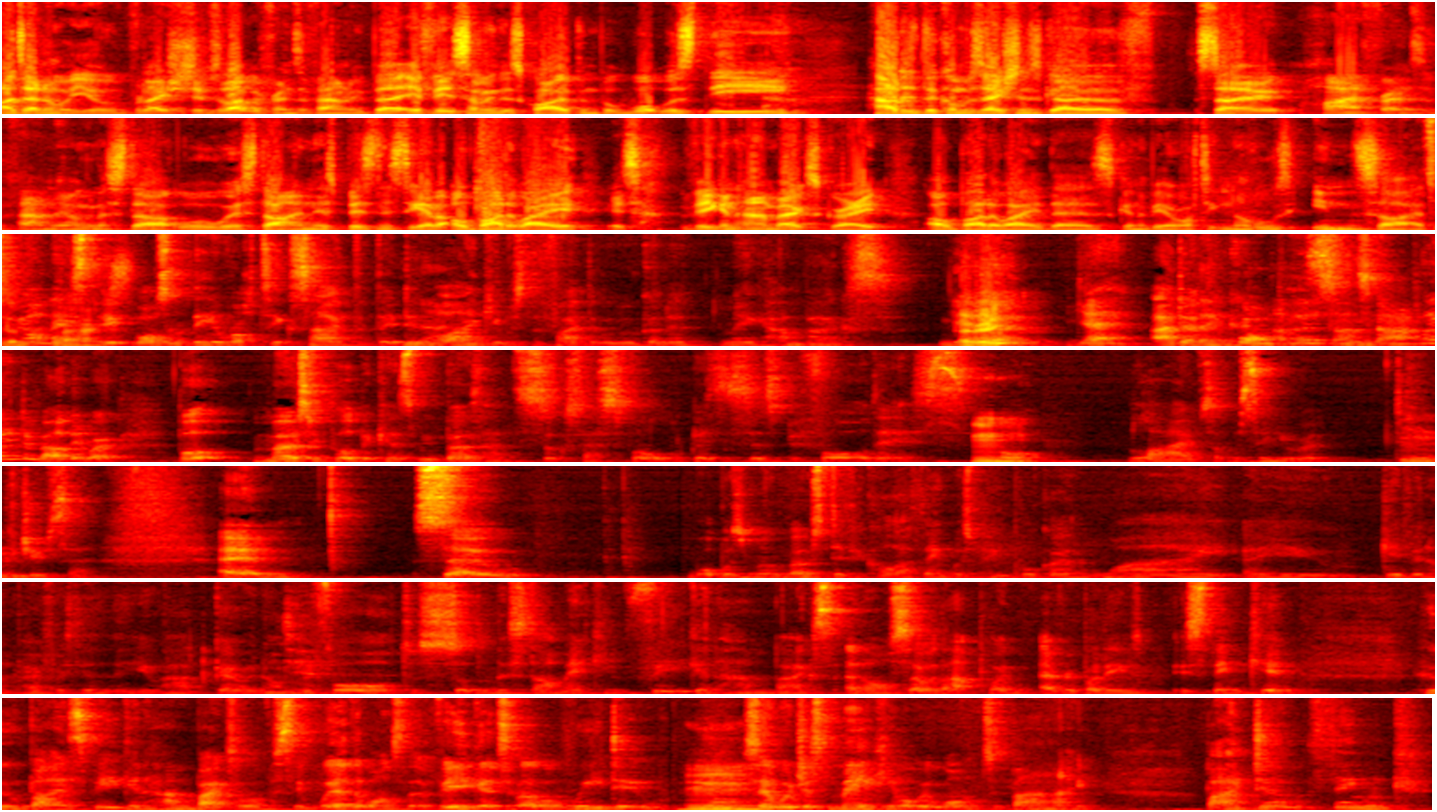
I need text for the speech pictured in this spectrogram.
I don't know what your relationships are like with friends and family, but if it's something that's quite open, but what was the, how did the conversations go of? So, hi friends and family, I'm going to start, well, we're starting this business together. Oh, by the way, it's vegan handbags, great. Oh, by the way, there's going to be erotic novels inside To the be honest, bags. it wasn't the erotic side that they didn't No. like. It was the fact that we were going to make handbags. Oh, really? Um, yeah, I don't They think one couldn't person's understand that. complained about the erotic. But most people, because we both had successful businesses before this, Mm. or lives, obviously, you were a TV Mm. producer. Um, so what was mo- most difficult, I think, was people going, "Why are you giving up everything that you had going on Yeah. before to suddenly start making vegan handbags?" And also at that point, everybody is thinking, "Who buys vegan handbags?" Well, obviously, we're the ones that are vegan, so like, well, we do. Mm. So we're just making what we want to buy. But I don't think.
